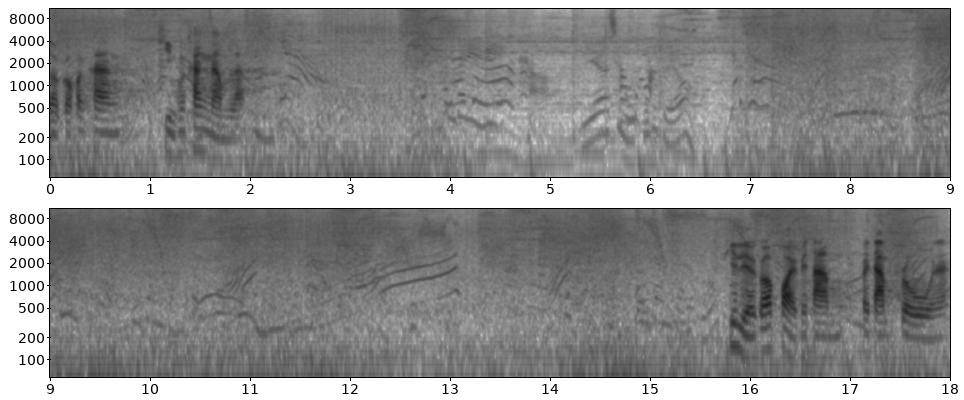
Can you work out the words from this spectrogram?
เราก็ค่อนข้างทีมค่อนข้างนำแล้ว ที่เหลือก็ปล่อยไปตามไปตามโปรนะ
